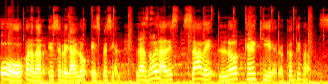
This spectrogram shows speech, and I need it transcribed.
o para dar ese regalo especial. Las novedades, sabe lo que quiero. Continuamos.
